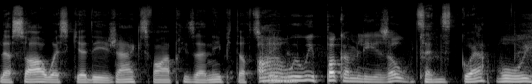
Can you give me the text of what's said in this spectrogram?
le Saw où est-ce qu'il y a des gens qui se font emprisonner puis torturer. Ah là. oui, oui, pas comme les autres. Ça te dit de quoi? Oui, oui.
